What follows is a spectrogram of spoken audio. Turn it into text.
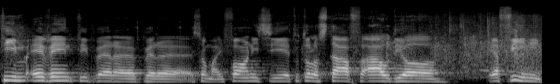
team eventi per, per insomma, i fonici e tutto lo staff audio e affini.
